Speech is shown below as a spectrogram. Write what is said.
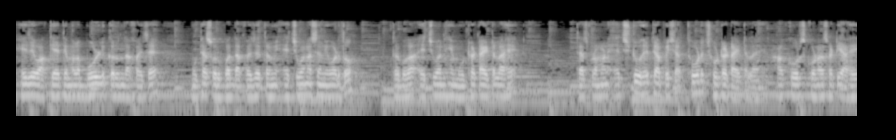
हे जे वाक्य आहे ते मला बोल्ड करून दाखवायचं आहे मोठ्या स्वरूपात दाखवायचं आहे तर मी एच वन असं निवडतो. तर बघा एच वन हे मोठं टायटल आहे. त्याचप्रमाणे एच टू हे त्यापेक्षा थोडं छोटं टायटल आहे. हा कोर्स कोणासाठी आहे?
